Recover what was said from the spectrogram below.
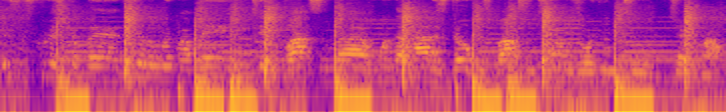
this is Chris Caban chilling with my man EJ Boxing Live, one of the hottest, dopest boxing channels on YouTube. Check him out.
